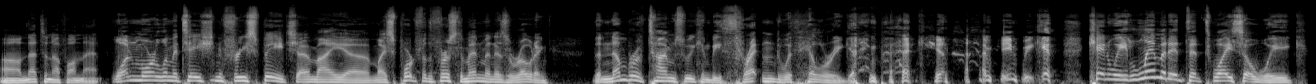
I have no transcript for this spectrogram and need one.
Um, that's enough on that. One more limitation of free speech. Uh, my uh, my support for the First Amendment is eroding. The number of times we can be threatened with Hillary getting back in. I mean, we can can we limit it to twice a week,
